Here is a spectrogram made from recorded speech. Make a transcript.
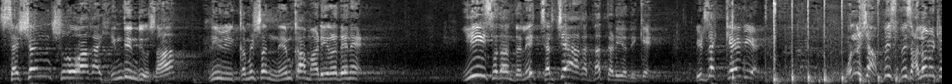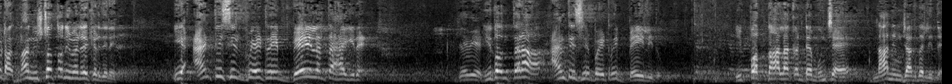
ಸೆಷನ್ ಶುರುವಾಗ ಹಿಂದಿನ ದಿವಸ ನೀವು ಈ ಕಮಿಷನ್ ನೇಮಕ ಮಾಡಿರೋದೇನೆ. ಈ ಸದನದಲ್ಲಿ ಚರ್ಚೆ ಆಗದನ್ನ ತಡೆಯೋದಿಕ್ಕೆ. ಇಟ್ಸ್ ಎ ಕೇವಿಯಟ್ ಒಂದು ನಿಮಿಷ ಪ್ಲೀಸ್ ಪ್ಲೀಸ್ ಅಲೋ ಟಾಕ್ ನಾನು ಇಷ್ಟೊತ್ತು ನೀವೇನೇ ಕೇಳಿದಿರಿ ಈ ಆಂಟಿಸಿಪೇಟರಿ ಬೇಲ್ ಅಂತ ಹೇಗಿದೆ. ಇದೊಂಥರ ಆಂಟಿಸಿಪೇಟರಿ ಬೇಲ್ ಇದು. ಇಪ್ಪತ್ನಾಲ್ಕು ಗಂಟೆ ಮುಂಚೆ ನಾನು ನಿಮ್ಮ ಜಾಗದಲ್ಲಿದ್ದೆ.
